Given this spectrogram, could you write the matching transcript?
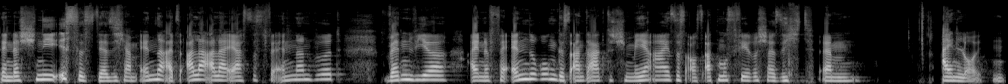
Denn der Schnee ist es, der sich am Ende als aller, allererstes verändern wird, wenn wir eine Veränderung des antarktischen Meereises aus atmosphärischer Sicht ähm, einläuten.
